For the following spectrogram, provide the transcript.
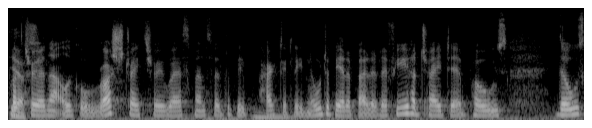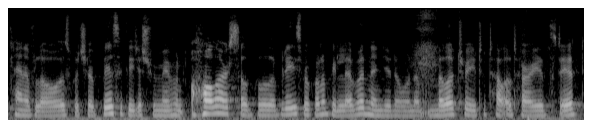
put yes. through, and that'll go rush straight through Westminster. There'll be practically no debate about it. If you had tried to impose those kind of laws, which are basically just removing all our civil liberties, we're going to be living in, you know, in a military totalitarian state.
